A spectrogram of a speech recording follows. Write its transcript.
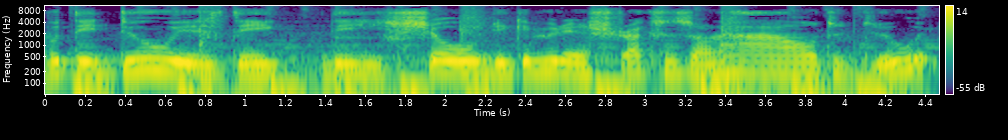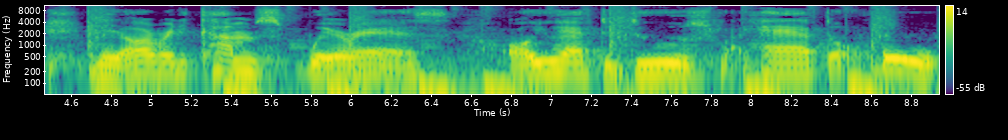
what they do is they they show they give you the instructions on how to do it. And it already comes whereas all you have to do is like have the hole.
